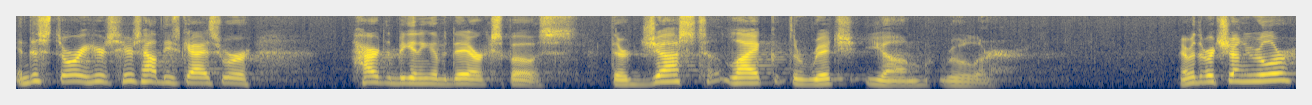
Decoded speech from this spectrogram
in this story, here's, here's how these guys who are hired at the beginning of the day are exposed. They're just like the rich young ruler. Remember the rich young ruler?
